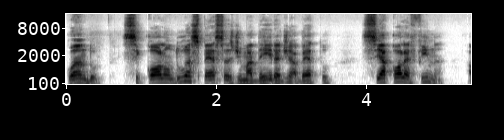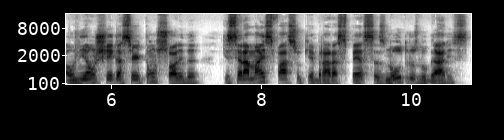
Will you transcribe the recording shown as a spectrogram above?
Quando se colam duas peças de madeira de abeto, se a cola é fina, a união chega a ser tão sólida que será mais fácil quebrar as peças noutros lugares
